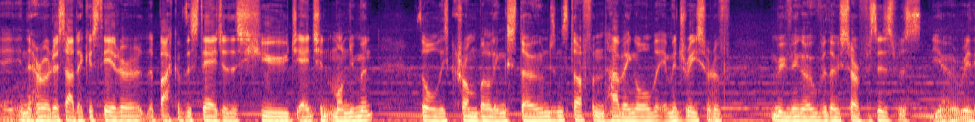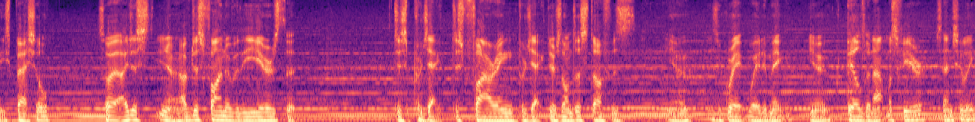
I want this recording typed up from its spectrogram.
in the herodes atticus theater at the back of the stage of this huge ancient monument all these crumbling stones and stuff and having all the imagery sort of moving over those surfaces was you know really special so i just you know i've just found over the years that just project just firing projectors onto stuff is you know is a great way to make you know build an atmosphere essentially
